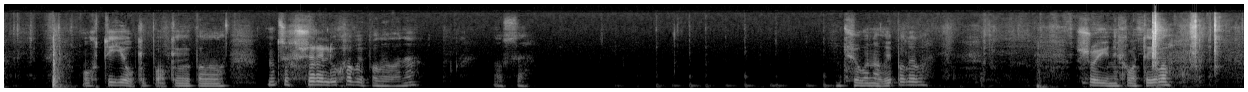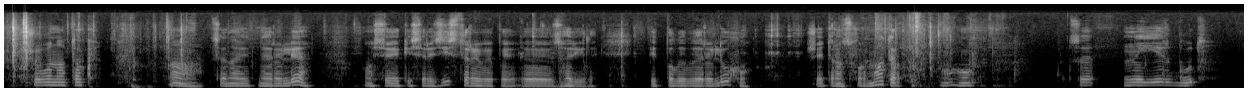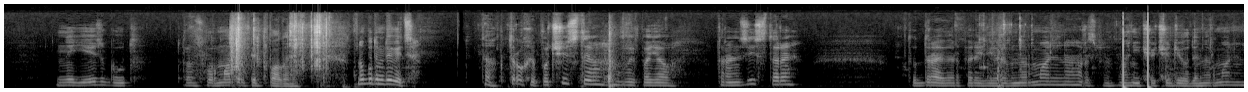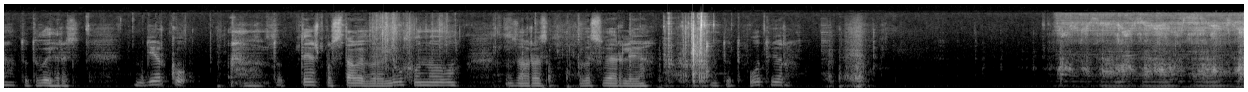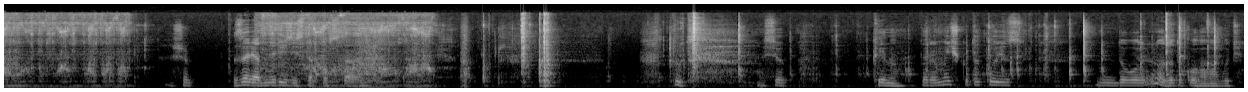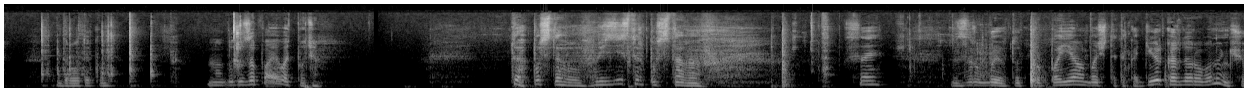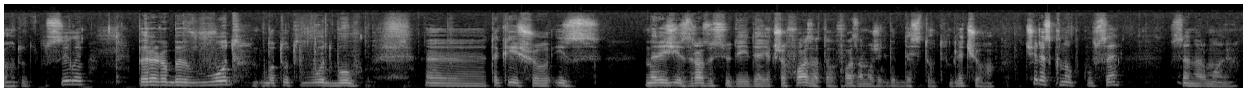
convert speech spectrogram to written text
Ух ти, йолки-палки випалила. Ну це шерелюха випалила, да? Осе. Що вона випалила? Що їй не хватило? Що вона так? А, це навіть не реле. Ось якісь резистори випа... е, згоріли. Підпалили релюху. Ще й трансформатор. Ого. Це не є гуд. Не є гуд. Трансформатор підпалений. Ну, будемо дивитися. Так, трохи почистив, випаяв транзистори. Тут драйвер перевірив нормально, розмагнічуючі діоди нормально. Тут вигриз дірку. Тут теж поставив релюху нову. Зараз висверлює. Тут отвір. Зарядний резистор поставити. Тут ось кину перемичку таку із доволі, ну до такого, мабуть, дротику. Ну, буду запаювати потім. Так, поставив резистор, поставив все. Зробив тут пропаяв, бачите, така дірка здорова, ну нічого, тут посилив. Переробив ввод, бо тут ввод був е, такий, що із мережі зразу сюди йде. Якщо фаза, то фаза може бути десь тут. Для чого? Через кнопку все, все нормально.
